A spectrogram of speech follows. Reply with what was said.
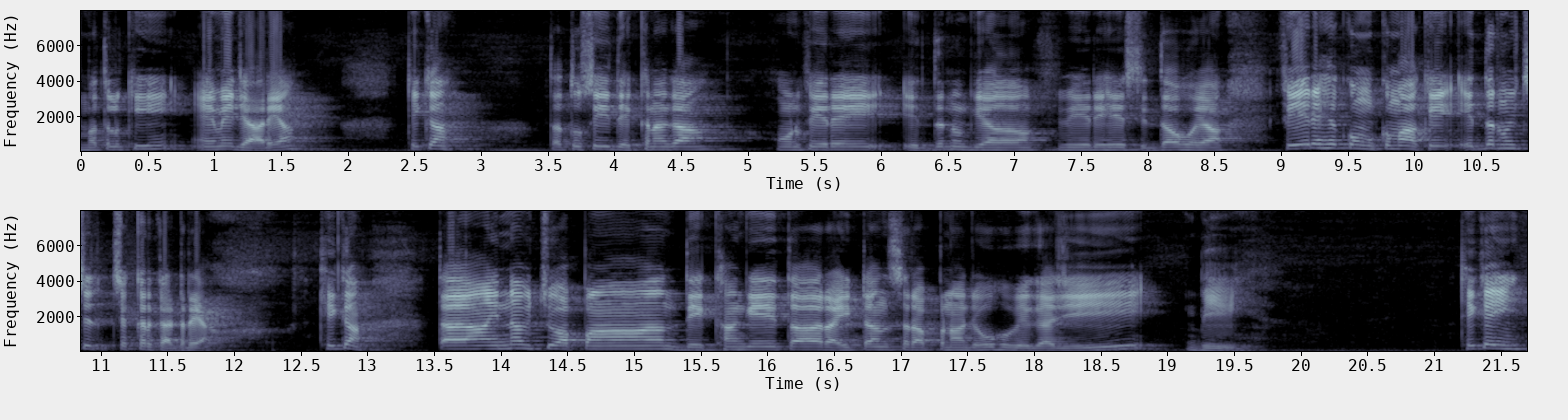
ਮਤਲਬ ਕਿ ਐਵੇਂ ਜਾ ਰਿਹਾ, ਠੀਕ ਆ? ਤਾਂ ਤੁਸੀਂ ਦੇਖਣਾਗਾ ਹੁਣ ਫਿਰ ਇਹ ਇੱਧਰ ਨੂੰ ਗਿਆ, ਫਿਰ ਇਹ ਸਿੱਧਾ ਹੋਇਆ, ਫਿਰ ਇਹ ਘੁੰਮ ਘੁਮਾ ਕੇ ਇੱਧਰ ਨੂੰ ਹੀ ਚੱਕਰ ਕੱਢ ਰਿਹਾ। ਠੀਕ ਆ? ਤਾਂ ਇਹਨਾਂ ਵਿੱਚੋਂ ਆਪਾਂ ਦੇਖਾਂਗੇ ਤਾਂ ਰਾਈਟ ਆਨਸਰ ਆਪਣਾ ਜੋ ਹੋਵੇਗਾ ਜੀ ਬੀ ਠੀਕ ਹੈ ਜੀ?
